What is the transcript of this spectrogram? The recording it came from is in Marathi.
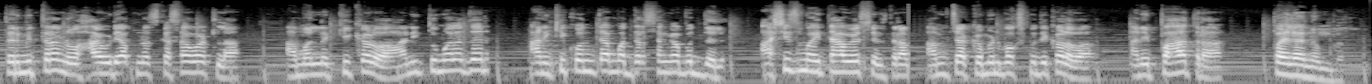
तर मित्रांनो हा व्हिडिओ आपणास कसा वाटला? आम्हाला नक्की कळवा. आणि तुम्हाला जर आणखी कोणत्या मतदारसंघाबद्दल अशीच माहिती हवी असेल तर आमच्या कमेंट बॉक्समध्ये कळवा आणि पाहत राहा पहिला नंबर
